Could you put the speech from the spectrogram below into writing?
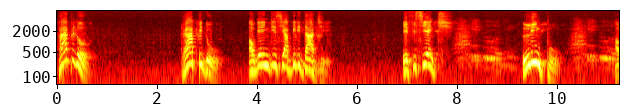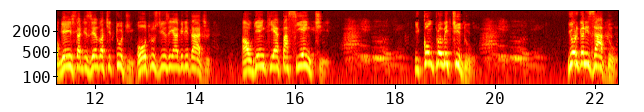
Rápido. Rápido. Alguém disse habilidade. Eficiente. atitude, Limpo. atitude, Alguém está dizendo atitude, outros dizem habilidade. Alguém que é paciente atitude, e comprometido atitude, e organizado.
